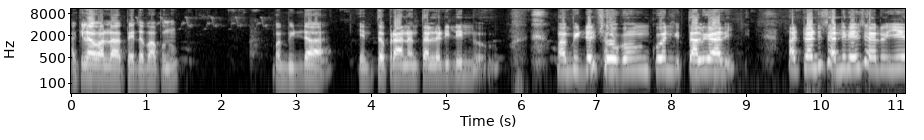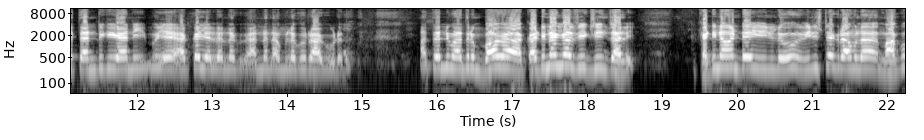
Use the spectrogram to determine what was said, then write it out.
అఖిల వాళ్ళ పెద్ద బాపును. మా బిడ్డ ఎంత ప్రాణం తల్లడిల్లిందో. మా బిడ్డ శోకం ఇంకోనికి తలగాలి. అట్లాంటి సన్నివేశాలు ఏ తండ్రికి కానీ ఏ అక్క చెల్లెళ్ళకు అన్నదమ్ములకు రాకూడదు. అతన్ని మాత్రం బాగా కఠినంగా శిక్షించాలి. కట్టినామంటే వీళ్ళు ఇన్స్టాగ్రామ్లో మాకు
